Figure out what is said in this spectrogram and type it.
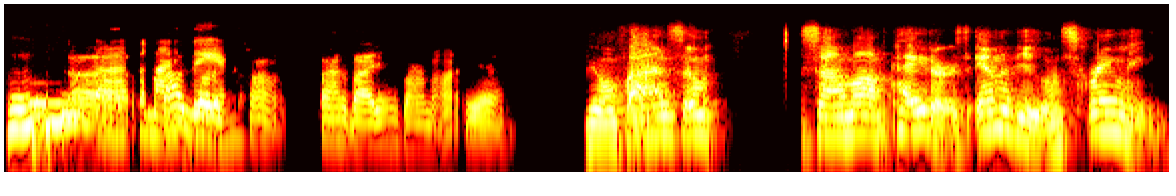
Hmm? Uh, Find somebody probably go there. to con- find somebody in Vermont. Yeah. You gonna find some some um, caterers, interview and screening.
